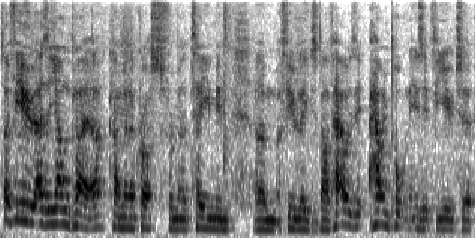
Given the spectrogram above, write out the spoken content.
So for you, as a young player coming across from a team in um, a few leagues above, how is it? How important is it for you to,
